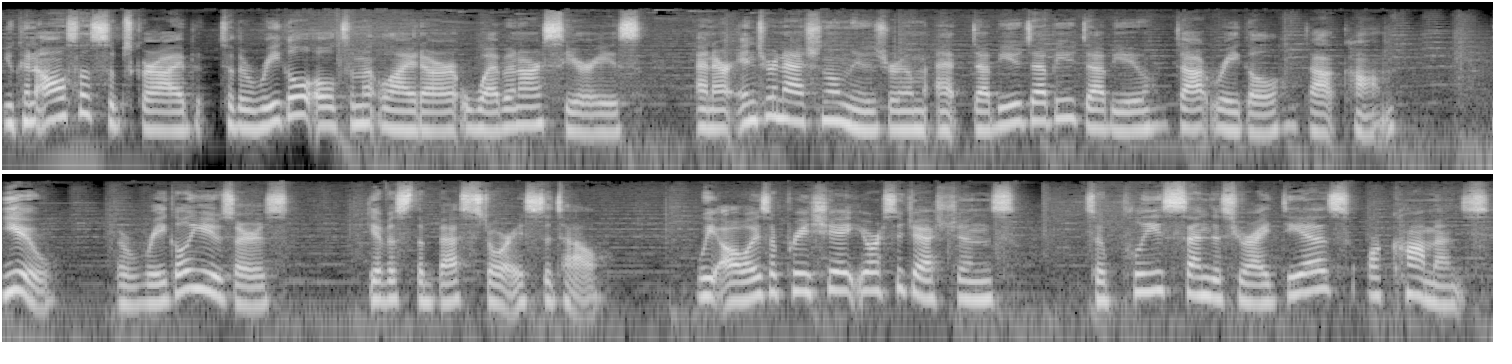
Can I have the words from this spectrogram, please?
You can also subscribe to the RIEGL Ultimate LiDAR webinar series and our international newsroom at www.riegl.com. You, the RIEGL users, give us the best stories to tell. We always appreciate your suggestions, so please send us your ideas or comments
